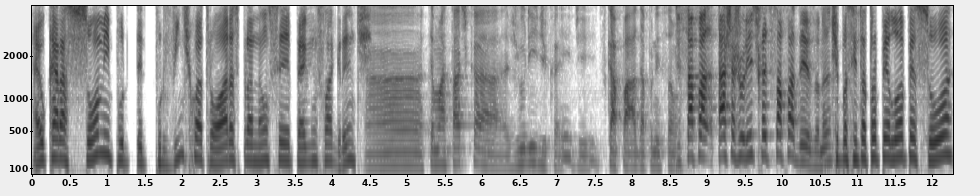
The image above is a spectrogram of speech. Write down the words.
Aí o cara some por, por 24 horas pra não ser pego em flagrante. Ah, tem uma tática jurídica aí de escapar da punição. De safa- Taxa jurídica de safadeza, né? Tipo assim, tu atropelou a pessoa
